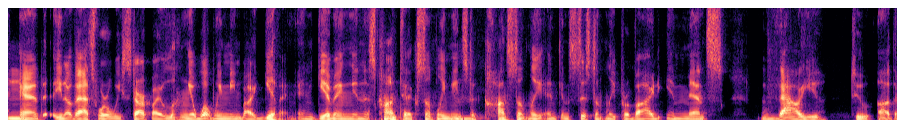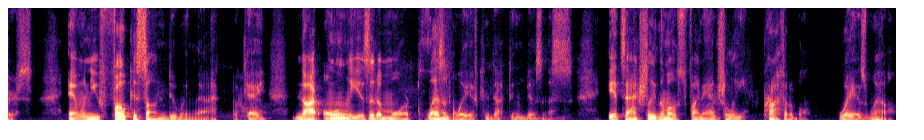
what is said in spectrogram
Mm, And you know that's where we start by looking at what we mean by giving. And giving in this context simply means to constantly and consistently provide immense value to others. And when you focus on doing that, okay, not only is it a more pleasant way of conducting business, it's actually the most financially profitable way as well.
